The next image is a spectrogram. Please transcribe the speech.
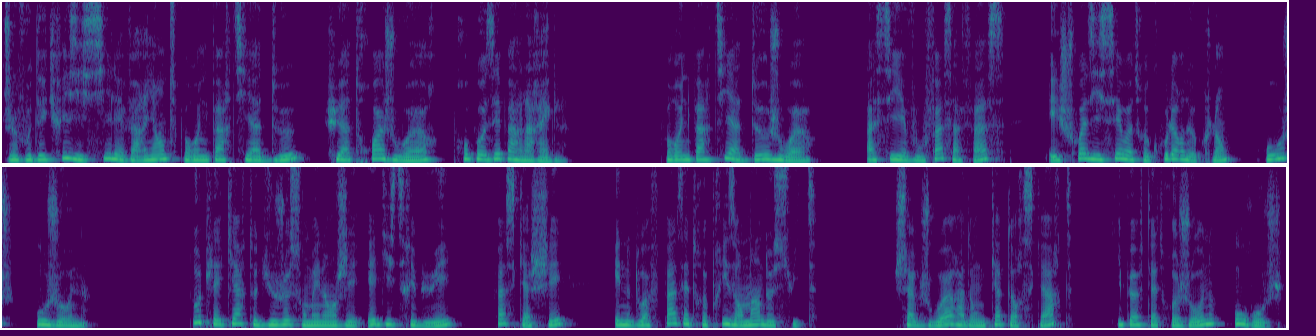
Je vous décris ici les variantes pour une partie à 2 puis à 3 joueurs proposées par la règle. Pour une partie à 2 joueurs, asseyez-vous face à face et choisissez votre couleur de clan, rouge ou jaune. Toutes les cartes du jeu sont mélangées et distribuées, face cachée, et ne doivent pas être prises en main de suite. Chaque joueur a donc 14 cartes, qui peuvent être jaunes ou rouges.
